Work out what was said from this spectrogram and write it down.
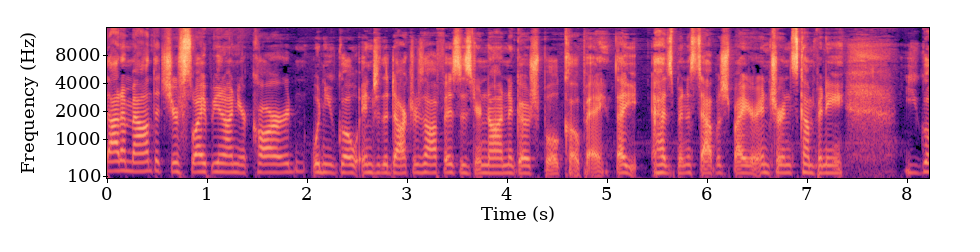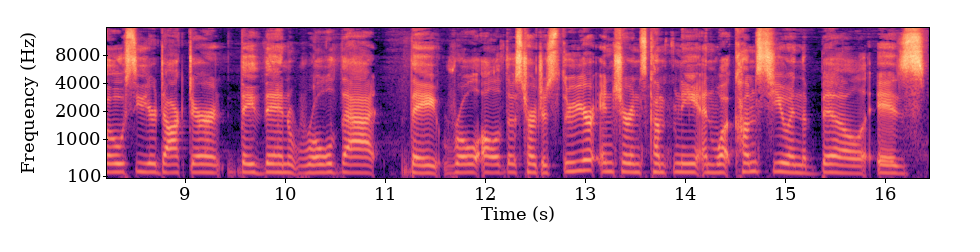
that amount that you're swiping on your card when you go into the doctor's office is your non-negotiable copay that has been established by your insurance company. You go see your doctor, they then roll that. They roll all of those charges through your insurance company. And what comes to you in the bill is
